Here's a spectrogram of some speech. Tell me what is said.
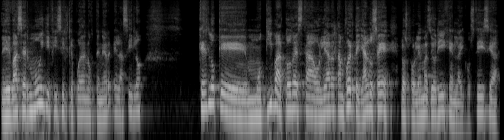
eh, va a ser muy difícil que puedan obtener el asilo? ¿Qué es lo que motiva toda esta oleada tan fuerte? Ya lo sé, los problemas de origen, la injusticia,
